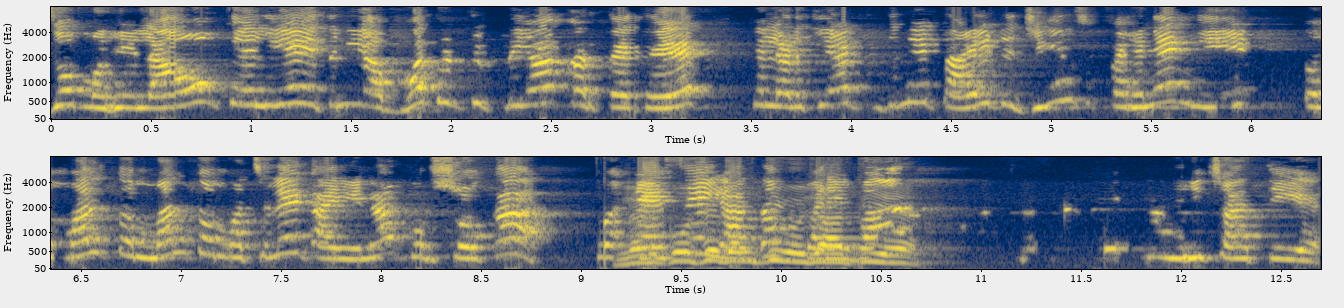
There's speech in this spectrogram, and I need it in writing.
जो महिलाओं के लिए इतनी अभद्र टिप्पणियाँ करते थे कि लड़कियाँ इतनी टाइट जीन्स पहनेंगी तो मन तो मन तो मचलेगा ही ना पुरुषों का। तो ऐसे यादव परिवार नहीं चाहती है।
